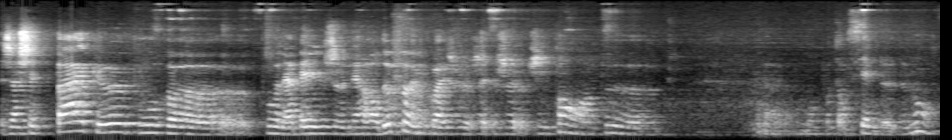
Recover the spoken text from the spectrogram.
j'achète pas que pour, euh, pour la belge néerlandophone, quoi. J'y tends un peu mon potentiel de, de vente,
